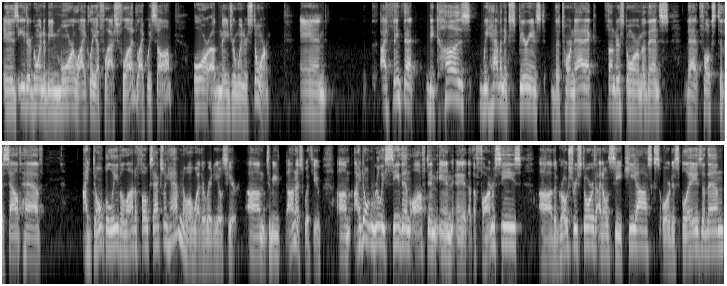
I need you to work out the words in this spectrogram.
is either going to be more likely a flash flood, like we saw, or a major winter storm. And I think that because we haven't experienced the tornadic thunderstorm events that folks to the south have, I don't believe a lot of folks actually have NOAA weather radios here. Um, to be honest with you, um, I don't really see them often in uh, the pharmacies, uh, the grocery stores. I don't see kiosks or displays of them.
